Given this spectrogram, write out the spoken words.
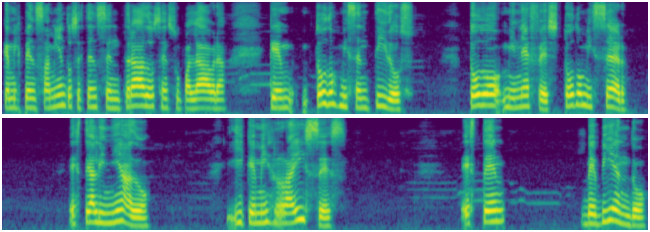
que mis pensamientos estén centrados en su palabra, que todos mis sentidos, todo mi nefesh, todo mi ser esté alineado y que mis raíces estén bebiendo,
